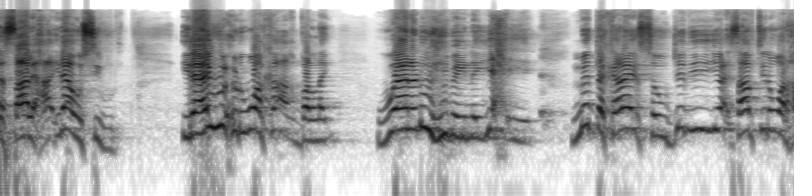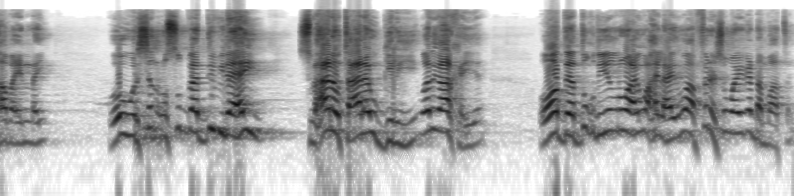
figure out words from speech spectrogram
ah saalixa ilaahu isii buui ilaahay wuxuu uhi waan ka aqbalnay waanan u hibaynay yaxye midda kale sawjadii iyo xisaabtiina waan habaynay. Oo warshad cusub baa dib ilaahay subxaana wa tacaala u geliyey. Adiga arkaya oo dee duqdi iyaduna wa- waxay lahayd waa finish waa iga dhammaatay.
